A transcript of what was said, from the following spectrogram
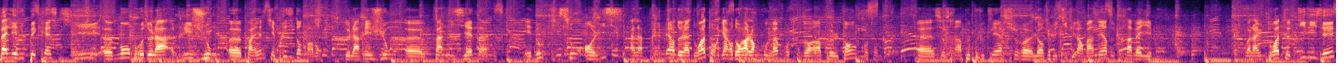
Valérie Pécresse, qui est euh, membre de la région euh, parisienne, qui est présidente de la région parisienne. Et donc, qui sont en lice à la primaire de la droite. On regardera leur programme quand on aura un peu le temps, quand on, ce sera un peu plus clair sur leurs objectifs et leur manière de travailler. Voilà, une droite divisée,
